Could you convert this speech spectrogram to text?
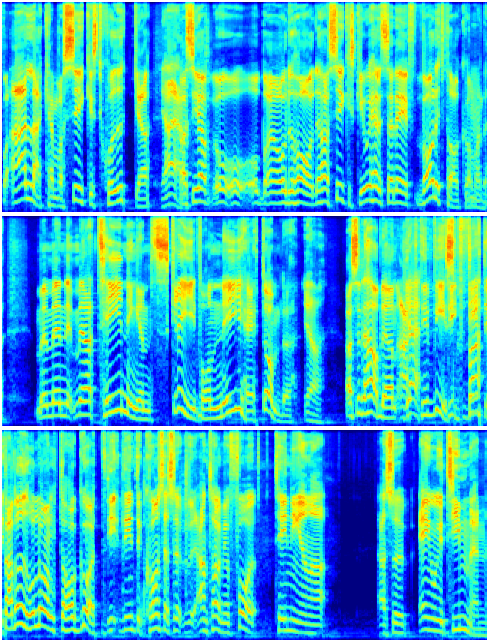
För alla kan vara psykiskt sjuka. Ja, ja. Alltså jag, och, och, och, och du har, det här psykisk ohälsa det är vanligt förekommande. Men, men, men att tidningen skriver en nyhet om det. Ja. Alltså det här blir en aktivism. det- det är inte- Fattar du hur långt det har gått? Det, det är inte konstigt. Alltså, antagligen får tidningarna alltså, en gång i timmen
